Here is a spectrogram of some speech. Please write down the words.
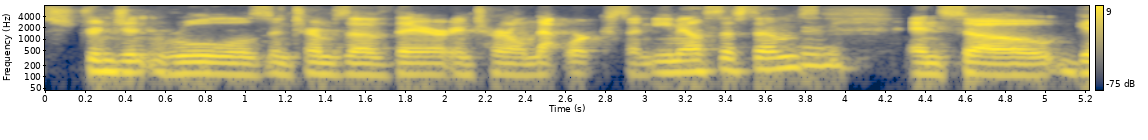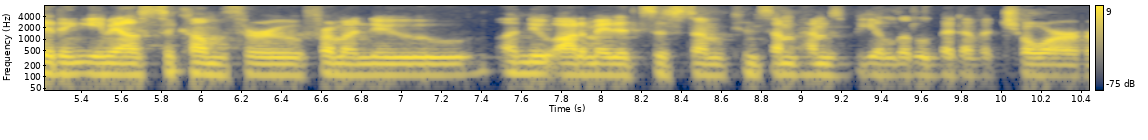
stringent rules in terms of their internal networks and email systems mm-hmm. and so getting emails to come through from a new a new automated system can sometimes be a little bit of a chore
